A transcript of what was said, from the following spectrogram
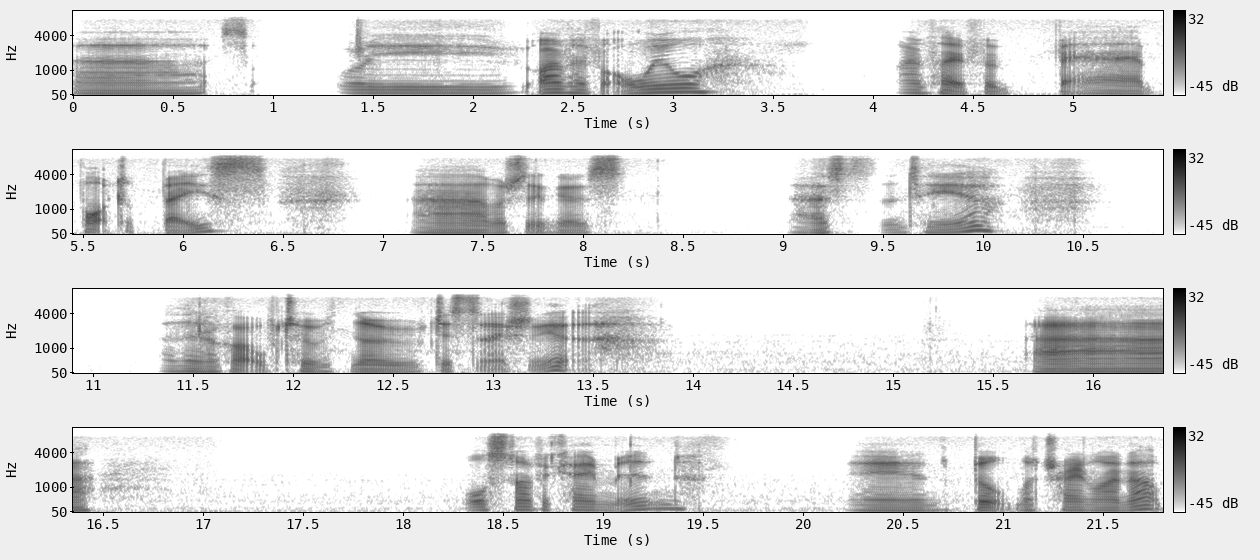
Uh, it's I've had for oil. I've played for bot base, uh, which then goes uh, into here. And then I've got two with no destination yet. Uh, All Sniper came in and built my train line up,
